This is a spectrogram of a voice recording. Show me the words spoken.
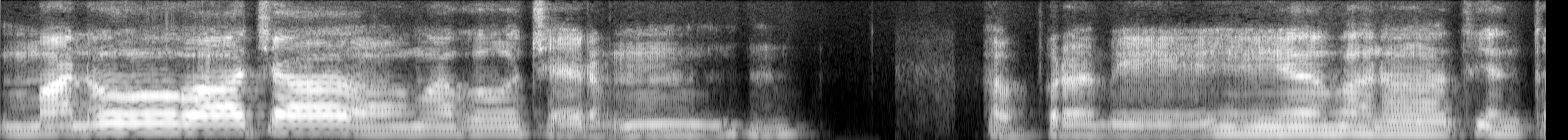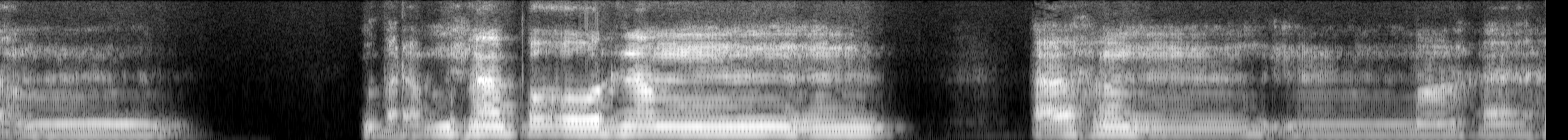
మనోవాచామగోచరం. नात्यन्तं ब्रह्मपूर्णम् अहम् महः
